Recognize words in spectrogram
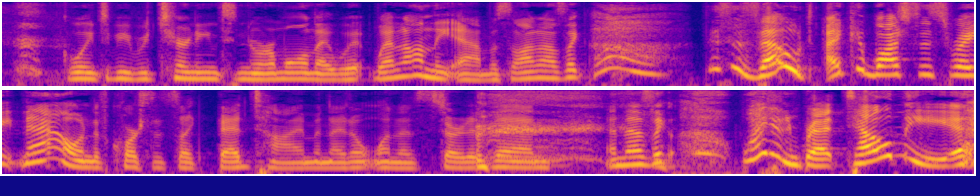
going to be returning to normal. And I w- went on the amazon. I was like oh, this is out. I could watch this right now. And of course it's like bedtime and i don't want to start it then. And i was like why didn't brett tell me?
